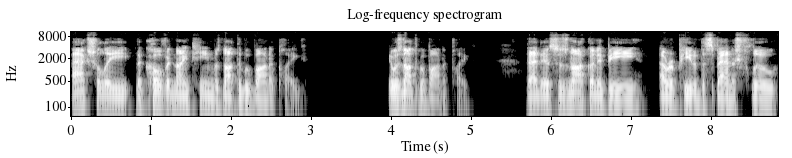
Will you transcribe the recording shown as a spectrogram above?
actually the COVID nineteen was not the bubonic plague. It was not the bubonic plague that this is not going to be a repeat of the Spanish flu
